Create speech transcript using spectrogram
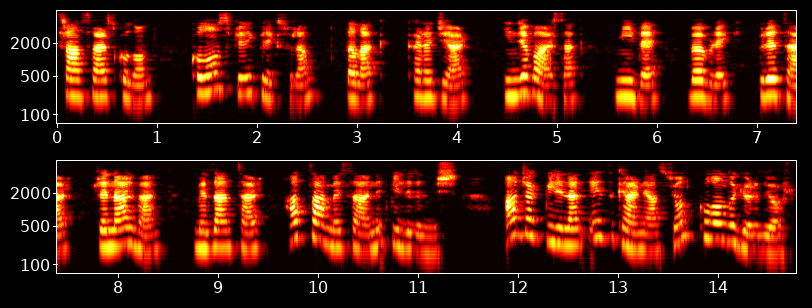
transvers kolon, kolon sprenik plexura, dalak, karaciğer, ince bağırsak, mide, böbrek, üreter, renal ven, mezenter, hatta mesane bildirilmiş. Ancak bilinen en sık herniyasyon kolonda görülüyor.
